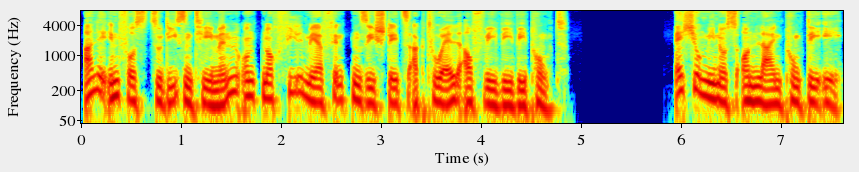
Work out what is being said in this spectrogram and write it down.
Alle Infos zu diesen Themen und noch viel mehr finden Sie stets aktuell auf www.echo-online.de.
